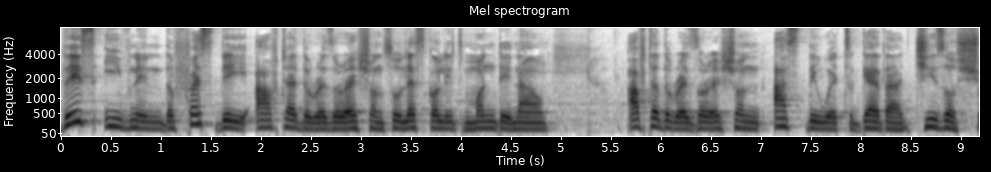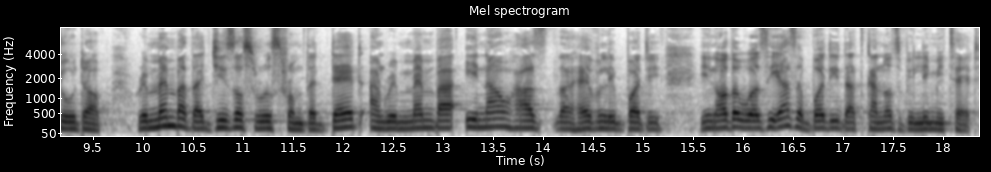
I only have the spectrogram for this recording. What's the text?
this evening, the first day after the resurrection, so let's call it Monday now, after the resurrection, as they were together, Jesus showed up. Remember that Jesus rose from the dead, and remember, he now has the heavenly body. In other words, he has a body that cannot be limited.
